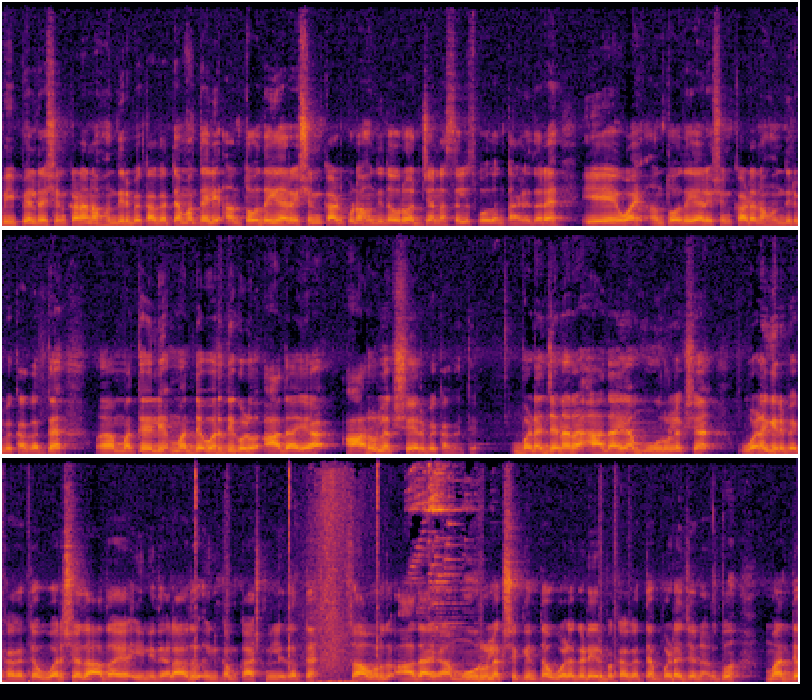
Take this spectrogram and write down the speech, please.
ಬಿ ಪಿ ಎಲ್ ರೇಷನ್ ಕಾರ್ಡನ್ನು ಹೊಂದಿರಬೇಕಾಗತ್ತೆ. ಮತ್ತು ಇಲ್ಲಿ ಅಂತ್ಯೋದಯ ರೇಷನ್ ಕಾರ್ಡ್ ಕೂಡ ಹೊಂದಿದವರು ಅರ್ಜಿಯನ್ನು ಸಲ್ಲಿಸ್ಬೋದು ಅಂತ ಹೇಳಿದ್ದಾರೆ. A A, Y Antyodaya ration ಕಾರ್ಡನ್ನು ಹೊಂದಿರಬೇಕಾಗತ್ತೆ. ಮತ್ತು ಇಲ್ಲಿ ಮಧ್ಯವರ್ತಿಗಳು ಆದಾಯ ಆರು ಲಕ್ಷ ಇರಬೇಕಾಗತ್ತೆ. ಬಡ ಜನರ ಆದಾಯ ಮೂರು ಲಕ್ಷ ಒಳಗಿರಬೇಕಾಗತ್ತೆ. ವರ್ಷದ ಆದಾಯ ಏನಿದೆ ಅಲ್ಲ, ಅದು ಇನ್ಕಮ್ ಕಾಸ್ಟ್ನಲ್ಲಿರುತ್ತೆ ಸೊ ಅವ್ರದ್ದು ಆದಾಯ ಮೂರು ಲಕ್ಷಕ್ಕಿಂತ ಒಳಗಡೆ ಇರಬೇಕಾಗತ್ತೆ ಬಡ ಜನರದು ಮಧ್ಯ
